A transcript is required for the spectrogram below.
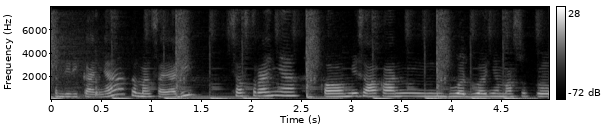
pendidikannya teman saya di sastranya. Kalau misalkan dua-duanya masuk ke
